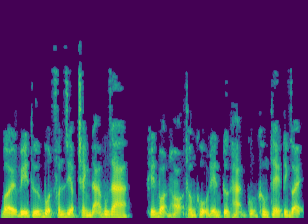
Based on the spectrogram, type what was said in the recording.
Bởi vì thứ bột phấn diệp tranh đã vung ra, khiến bọn họ thống khổ đến cực hạn cũng không thể tỉnh dậy.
